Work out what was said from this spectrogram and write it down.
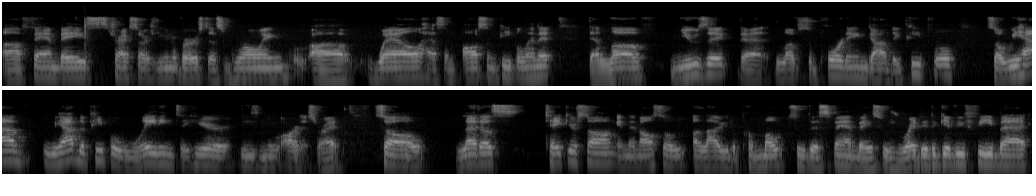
uh, fan base, Trackstarz Universe, that's growing uh, well, has some awesome people in it that love music, that love supporting godly people. So we have we have the people waiting to hear these new artists, right? So let us take your song and then also allow you to promote to this fan base who's ready to give you feedback,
